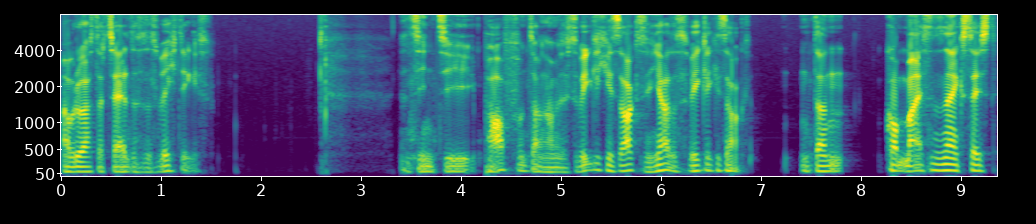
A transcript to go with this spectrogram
Aber du hast erzählt, dass es wichtig ist. Dann sind sie paff und sagen, haben sie das wirklich gesagt? Ja, das ist wirklich gesagt. Und dann kommt meistens das nächste, ist,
